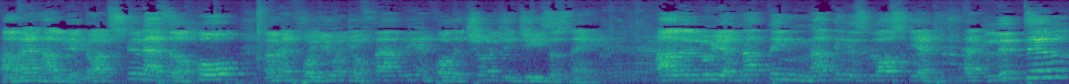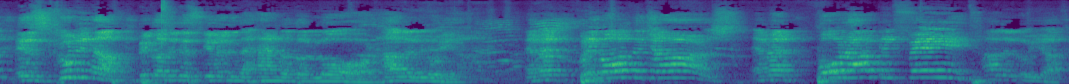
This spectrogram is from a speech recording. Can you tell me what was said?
Amen. Hallelujah. God still has a hope. Amen. For you and your family and for the church in Jesus' name. Hallelujah. Nothing, nothing is lost yet. That little is good enough because it is given in the hand of the Lord. Hallelujah. Amen. Bring all the jars. Amen. Pour out in faith. Hallelujah.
